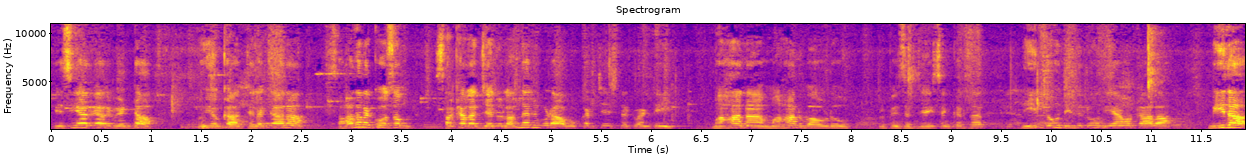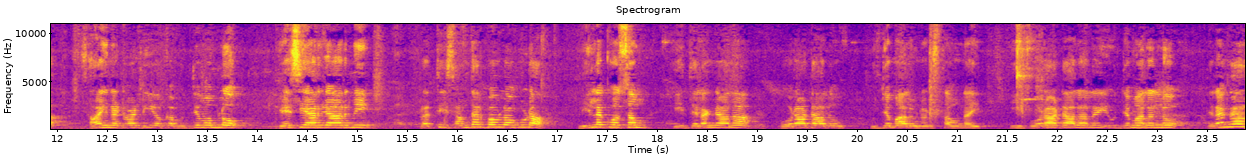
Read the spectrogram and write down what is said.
కేసీఆర్ గారి వెంట ఈ యొక్క తెలంగాణ సాధన కోసం సకల జనులందరినీ కూడా ఒక్కటి చేసినటువంటి మహాన మహానుభావుడు ప్రొఫెసర్ జయశంకర్ సార్. నీళ్ళు నిధులు నియామకాల మీద సాగినటువంటి ఈ యొక్క ఉద్యమంలో కేసీఆర్ గారిని ప్రతి సందర్భంలో కూడా నీళ్ళ కోసం ఈ తెలంగాణ పోరాటాలు ఉద్యమాలు నడుస్తూ ఉన్నాయి. ఈ పోరాటాలలో ఈ ఉద్యమాలలో తెలంగాణ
